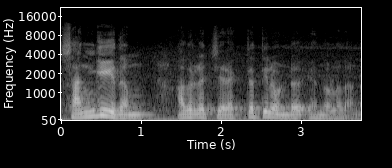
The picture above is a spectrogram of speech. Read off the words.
സംഗീതം അവരുടെ രക്തത്തിലുണ്ട് എന്നുള്ളതാണ്.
